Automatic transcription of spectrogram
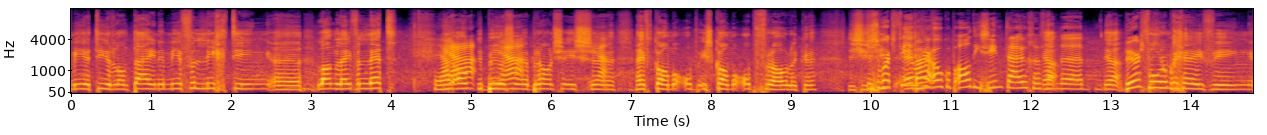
meer tierenlantijnen, meer verlichting, lang leven LED. Ja. Ook de beursbranche is, Ja. heeft komen op, is komen opvrolijken. Dus, je Dus er wordt veel meer ook op al die zintuigen van de beursbezoekers. vormgeving.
